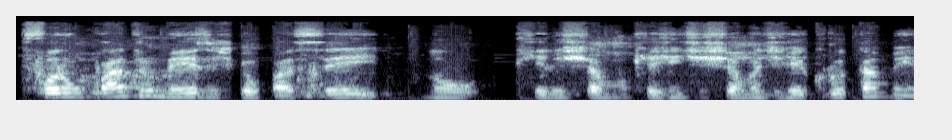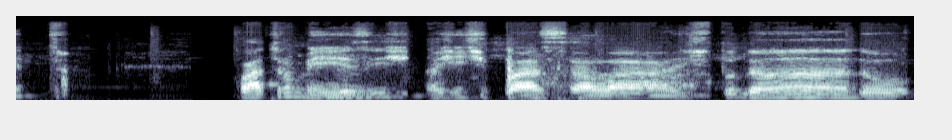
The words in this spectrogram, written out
foram quatro meses que eu passei no que eles chamam, que a gente chama de recrutamento. Quatro meses, a gente passa lá estudando,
